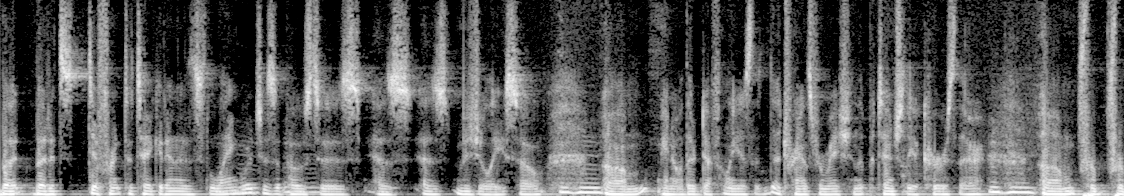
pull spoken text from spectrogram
but but it's different to take it in as language as opposed to as as, as visually. So um, you know there definitely is a, a transformation that potentially occurs there um, for for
